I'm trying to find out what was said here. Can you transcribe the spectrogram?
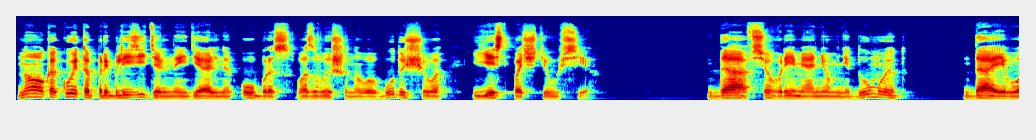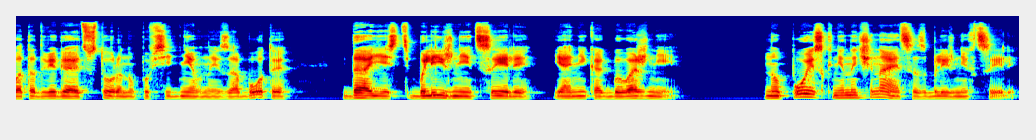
но какой-то приблизительный идеальный образ возвышенного будущего есть почти у всех. Да, все время о нем не думают, да, его отодвигают в сторону повседневные заботы, да, есть ближние цели, и они как бы важнее. Но поиск не начинается с ближних целей,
